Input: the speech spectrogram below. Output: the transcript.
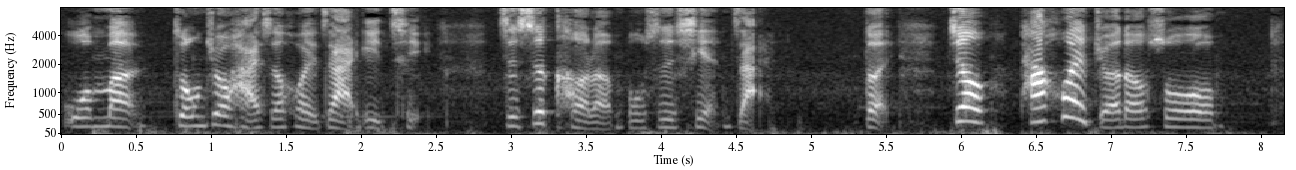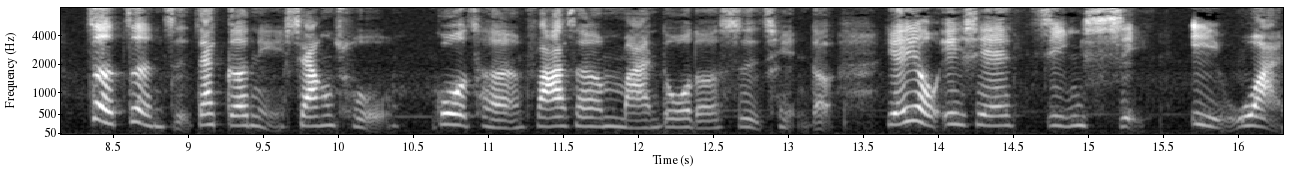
我们终究还是会在一起，只是可能不是现在。对，就他会觉得说。这阵子在跟你相处过程发生蛮多的事情的，也有一些惊喜、意外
